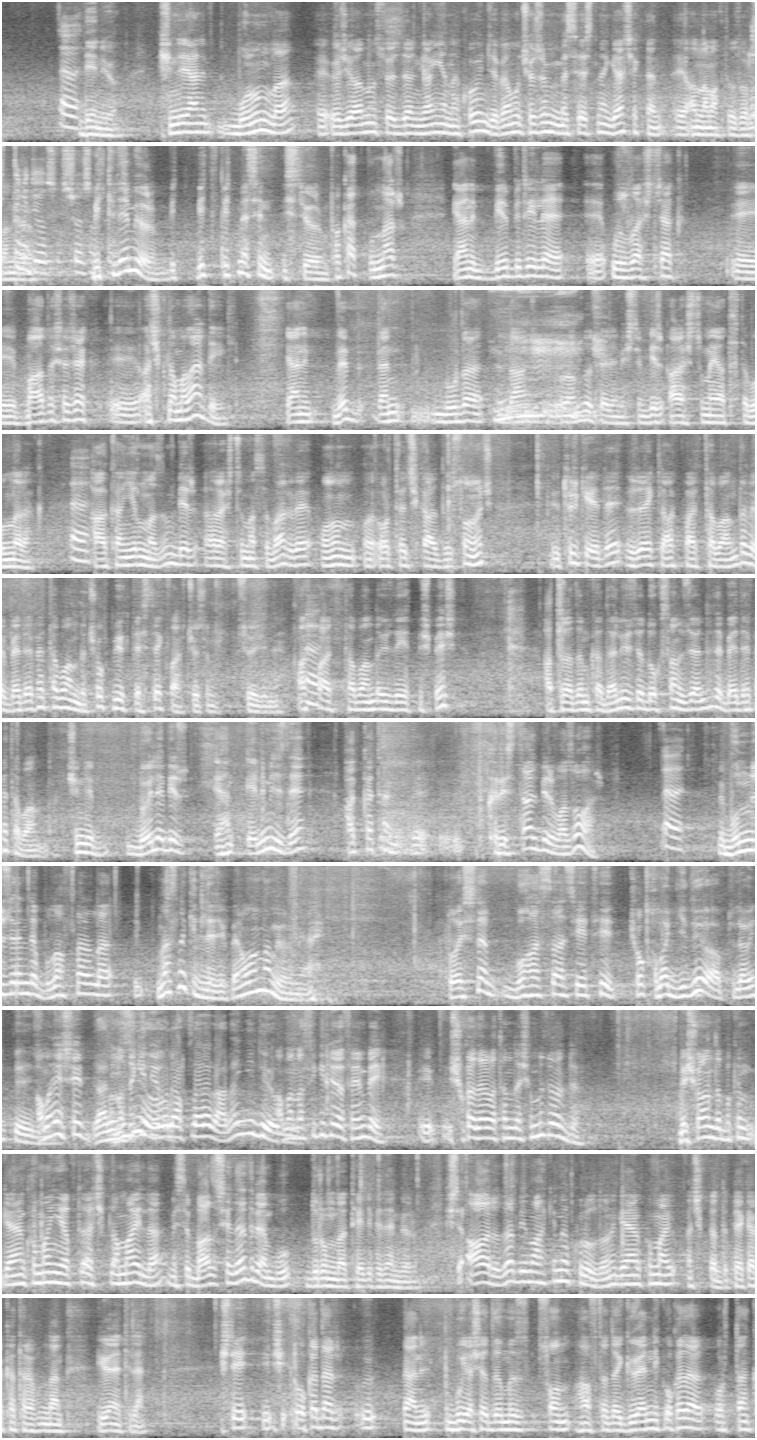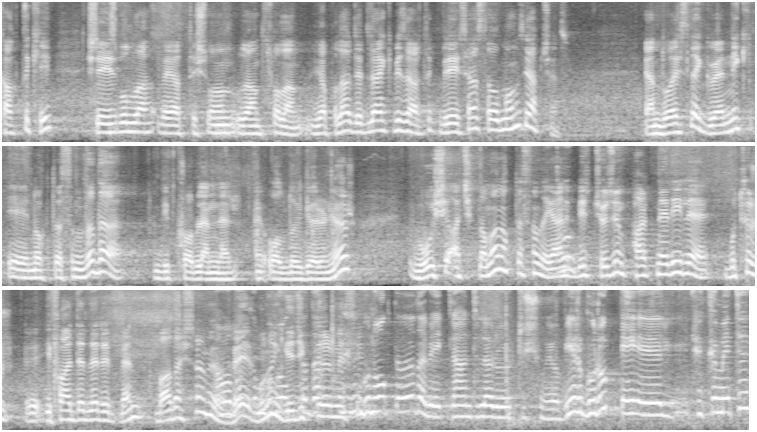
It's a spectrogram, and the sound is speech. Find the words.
Evet. deniyor. Şimdi yani bununla e, Öcalan'ın sözlerini yan yana koyunca ben bu çözüm meselesinden gerçekten e, anlamakta zorlanıyorum. Bitti mi diyorsunuz çözüm Bitti süreci? demiyorum. Bit, bit- bitmesin istiyorum. Fakat bunlar yani birbiriyle e, uzlaşacak, e, bağdaşacak e, açıklamalar değil. Yani ve ben burada daha önce bir programda da söylemiştim bir araştırmaya atıfta bulunarak. Hakan Yılmaz'ın bir araştırması var ve onun ortaya çıkardığı sonuç e, Türkiye'de özellikle AK Parti tabanında ve BDP tabanında çok büyük destek var çözüm sürecine. AK Evet. Parti tabanında yüzde 75, hatırladığım kadarıyla yüzde 90 üzerinde de BDP tabanında. Şimdi böyle bir yani elimizde hakikaten e, kristal bir vazo var. Evet. Ve bunun üzerinde bu laflarla nasıl gidilecek ben onu anlamıyorum yani. Dolayısıyla bu hassasiyeti çok Ama gidiyor Abdülhamit Beyciğim. Ama işte yani nasıl gidiyor, gidiyor? o laflara rağmen gidiyor. Ama nasıl gidiyor Fehmi Bey? E, şu kadar vatandaşımız öldü. Ve şu anda bakın Genelkurmay'ın yaptığı açıklamayla mesela bazı şeyleri de ben bu durumla telif edemiyorum. İşte Ağrı'da bir mahkeme kurulduğunu Genelkurmay açıkladı PKK tarafından yönetilen. İşte e, şey, o kadar e, yani bu yaşadığımız son haftada güvenlik o kadar ortadan kalktı ki işte Hizbullah da işte onun uzantısı olan yapılar dediler ki biz artık bireysel savunmamızı yapacağız. Yani dolayısıyla güvenlik e, noktasında da bir problemler e, olduğu görünüyor. Bu işi açıklama noktasında da yani bir çözüm partneriyle bu tür e, ifadeleri ben bağdaştıramıyorum Ama ve bakın bunun bu noktada, geciktirilmesi bu noktada da beklentiler örtüşmüyor. Bir grup de, e, hükümeti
